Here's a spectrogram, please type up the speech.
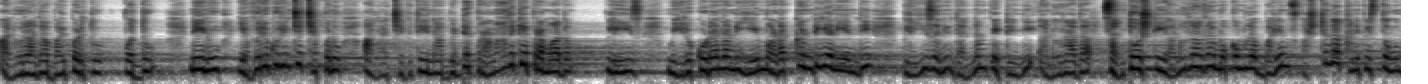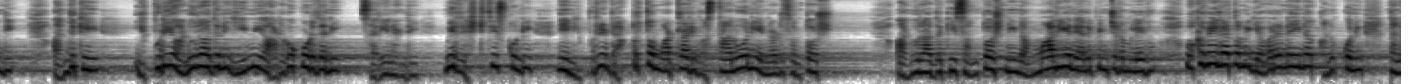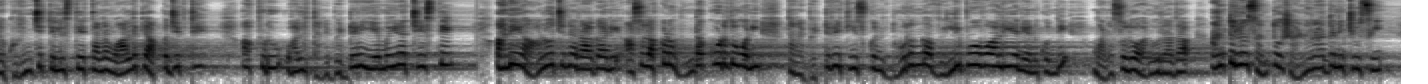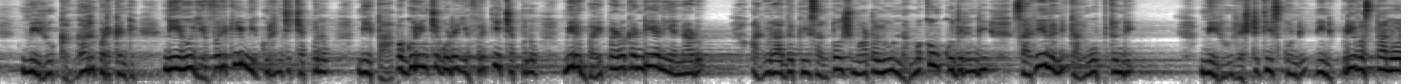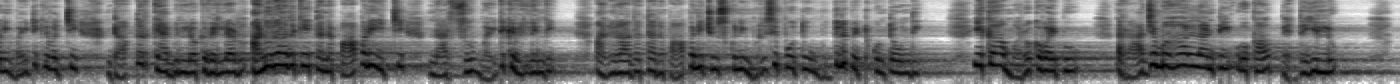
అనురాధ భయపడుతూ వద్దు నేను ఎవరి గురించి చెప్పను. అలా చెబితే నా బిడ్డ ప్రాణాలకే ప్రమాదం. ప్లీజ్ మీరు కూడా నన్ను ఏం అడక్కండి అని అంది. ప్లీజ్ అని దండం పెట్టింది అనురాధ. సంతోష్కి అనురాధ ముఖంలో భయం స్పష్టంగా కనిపిస్తూ ఉంది. అందుకే ఇప్పుడే అనురాధని ఏమీ అడగకూడదని. సరేనండి మీరు రెస్ట్ తీసుకోండి. నేను ఇప్పుడే డాక్టర్తో మాట్లాడి వస్తాను అని అన్నాడు సంతోష్. అనురాధకి సంతోష్ని నమ్మాలి అని అనిపించడం లేదు. ఒకవేళ అతను ఎవరినైనా కనుక్కొని తన గురించి తెలిస్తే తన వాళ్ళకి అప్పచెప్తే అప్పుడు వాళ్ళు తన బిడ్డని ఏమైనా చేస్తే అనే ఆలోచన రాగానే అసలు అక్కడ ఉండకూడదు అని తన బిడ్డని తీసుకుని దూరంగా వెళ్ళిపోవాలి అని అనుకుంది మనసులో అనురాధ. అంతలో సంతోష్ అనురాధని చూసి మీరు కంగారు పడకండి. నేను ఎవరికీ మీ గురించి చెప్పను. మీ పాప గురించి కూడా ఎవరికీ చెప్పను. మీరు భయపడకండి అని అన్నాడు. అనురాధకి సంతోష్ మాటలు నమ్మకం కుదిరింది. సరేనని తల ఊపుతుంది. మీరు రెస్ట్ తీసుకోండి. నేను ఇప్పుడే వస్తాను అని బయటికి వచ్చి డాక్టర్ క్యాబిన్లోకి వెళ్ళాడు. అనురాధకి తన పాపని ఇచ్చి నర్సు బయటికి వెళ్ళింది. అనురాధ తన పాపని చూసుకుని మురిసిపోతూ ముద్దులు పెట్టుకుంటూ ఉంది. ఇక మరొక వైపు రాజమహల్ లాంటి ఒక పెద్ద ఇల్లు.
